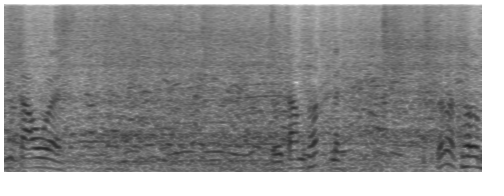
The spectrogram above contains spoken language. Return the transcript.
sâm cau này. Rồi tam thất này. Rất là thơm.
